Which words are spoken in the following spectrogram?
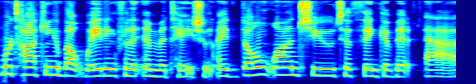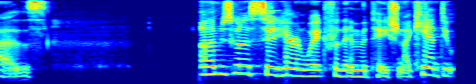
we're talking about waiting for the invitation, I don't want you to think of it as I'm just going to sit here and wait for the invitation. I can't do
